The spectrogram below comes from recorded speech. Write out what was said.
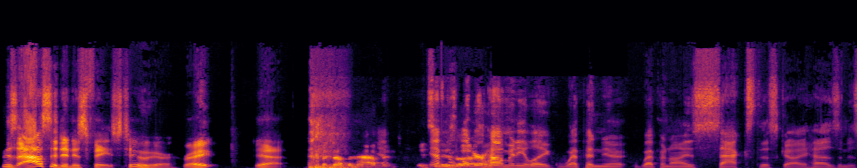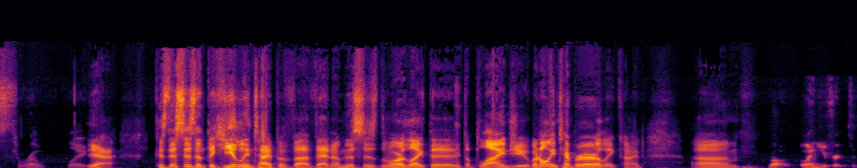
this acid in his face too here, right? Yeah, But nothing happened. It's You have to wonder eye. how many like weapon uh, weaponized sacks this guy has in his throat. Like, yeah, because this isn't the healing type of uh, venom. This is more like the the blind you, but only temporarily kind. Um, Well, blind you for t-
